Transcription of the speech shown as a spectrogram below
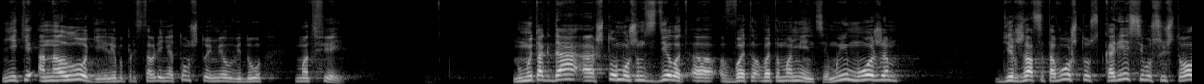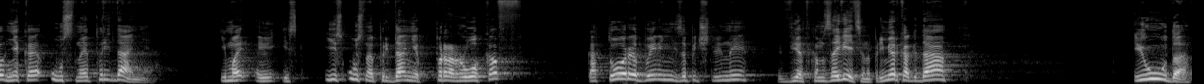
некие аналогии, либо представление о том, что имел в виду Матфей. Но мы тогда а, что можем сделать а, в этом, в этом моменте? Мы можем держаться того, что, скорее всего, существовало некое устное предание. И есть устное предание пророков, которые были не запечатлены в Ветхом Завете. Например, когда Иуда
